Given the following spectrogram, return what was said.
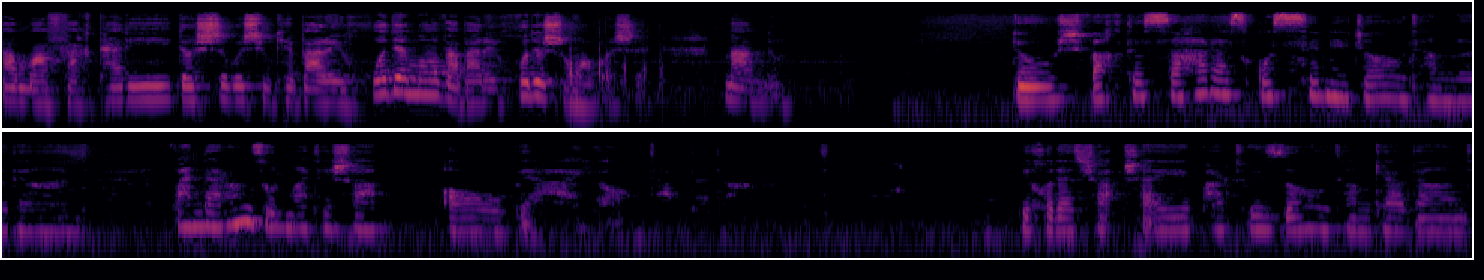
و موفقتری داشته باشیم که برای خود ما و برای خود شما باشه. ممنون. دوش وقت سحر از قصه نجاتم دادند. بندران ظلمت شب آب حیاتم دادند. بی خود از شعشعه پرتو ذاتم کردند.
